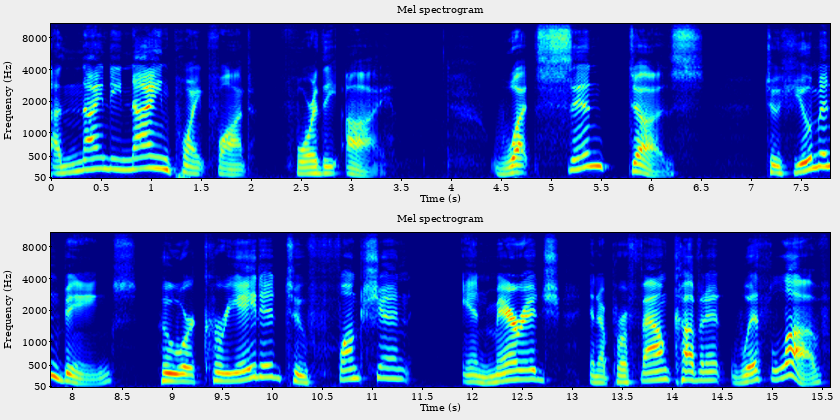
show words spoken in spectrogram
a 99 point font for the I. What sin does to human beings who were created to function in marriage in a profound covenant with love,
